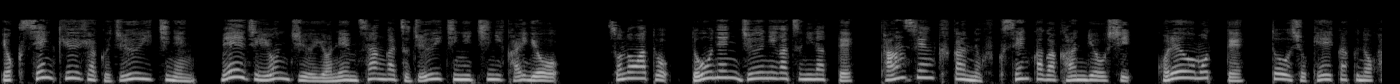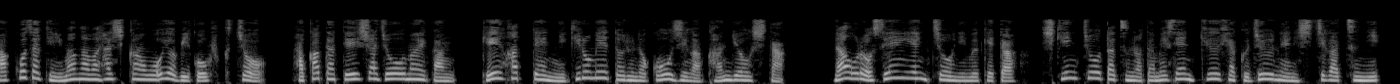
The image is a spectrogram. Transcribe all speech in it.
翌1911年、明治44年3月11日に開業。その後、同年12月になって単線区間の複線化が完了し、これをもって当初計画の箱崎今川橋間及び五福町、博多停車場前間、計 8.2km の工事が完了した。なお路線延長に向けた資金調達のため1910年7月に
